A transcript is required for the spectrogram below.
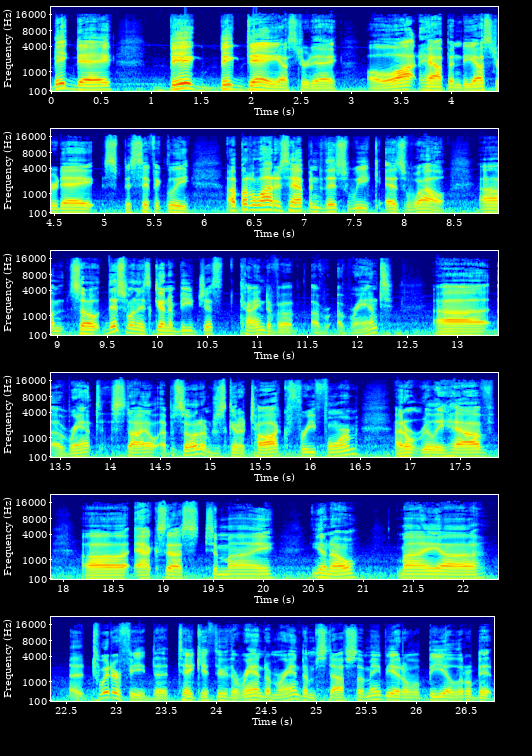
Big day, big big day yesterday. A lot happened yesterday specifically, uh, but a lot has happened this week as well. Um, so this one is going to be just kind of a, a, a rant uh, a rant style episode. I'm just going to talk free form. I don't really have uh, access to my, you know, my Twitter feed to take you through the random random stuff. So maybe it'll be a little bit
